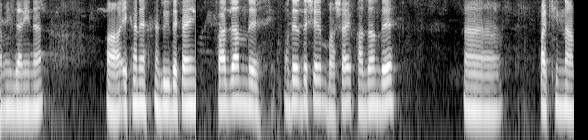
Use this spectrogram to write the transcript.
আমি জানি না। আহ, এখানে যদি দেখাই ফাজান দে। ওদের দেশের ভাষায় ফাজান দে আহ, পাখির নাম।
